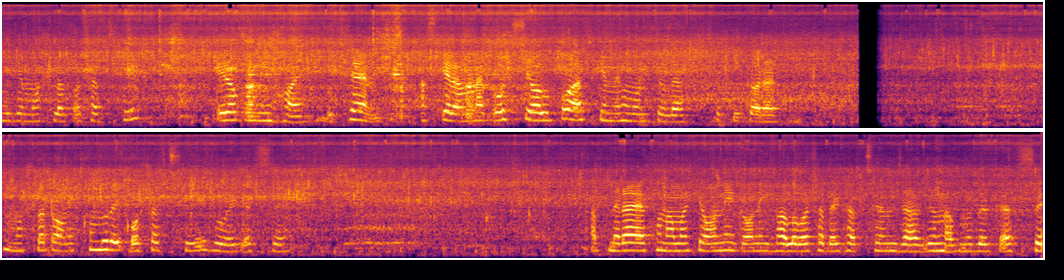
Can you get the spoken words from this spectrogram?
এই যে মশলা কষাচ্ছি। এরকমই হয়, বুঝছেন? আজকে রান্না করছি অল্প, আজকে মেহমান চলে আসছে, কী করার? মশলাটা অনেকক্ষণ ধরে কষাচ্ছি, হয়ে গেছে। আপনারা এখন আমাকে অনেক অনেক ভালোবাসা দেখাচ্ছেন, যার জন্য আপনাদের কাছে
